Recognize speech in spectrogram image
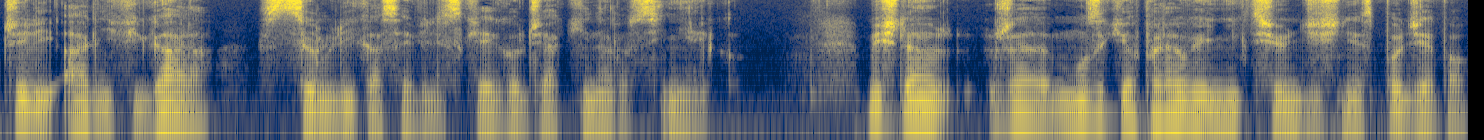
czyli Ari Figara z Cyrulika Sewilskiego Giacchino Rossiniego. Myślę, że muzyki operowej nikt się dziś nie spodziewał,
